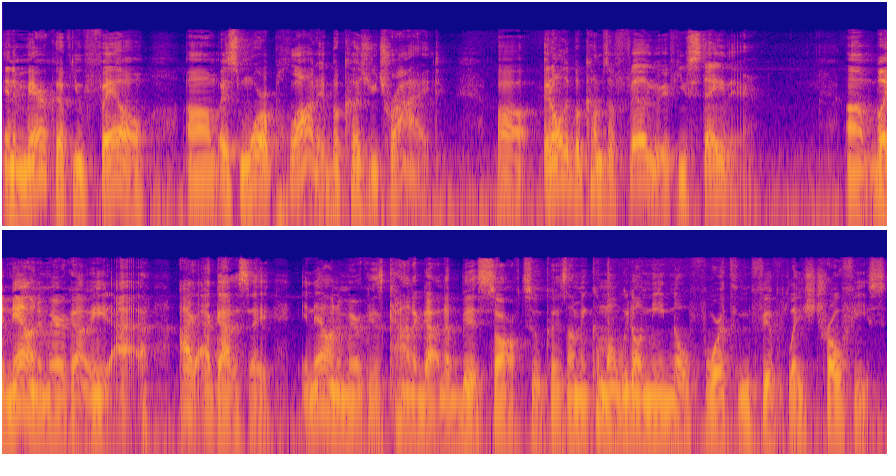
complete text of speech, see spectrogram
In America, if you fail um, it's more applauded because you tried. Uh, it only becomes a failure if you stay there. Um, but now in America, I mean, I, I, I gotta say, and now in America, it's kind of gotten a bit soft too. Cause I mean, come on, we don't need no fourth and fifth place trophies.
